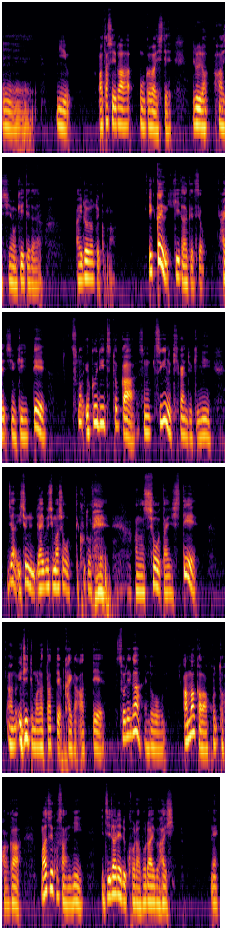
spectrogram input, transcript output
えー、に、私がお伺いして、いろいろ配信を聞いてたら、あ、いろいろというかまあ、一回聞いただけですよ。配信を聞いて、その翌日とか、その次の機会の時に、じゃあ一緒にライブしましょうってことで、あの、招待して、あの、いじってもらったっていう回があって、それが、えっと、天川琴葉がマジコさんにいじられるコラボライブ配信、ね、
